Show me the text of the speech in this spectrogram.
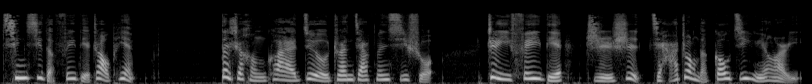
清晰的飞碟照片。但是很快就有专家分析说，这一飞碟只是夹状的高积云而已。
